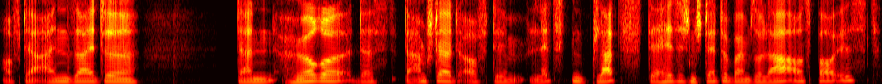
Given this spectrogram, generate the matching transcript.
auf der einen Seite dann höre, dass Darmstadt auf dem letzten Platz der hessischen Städte beim Solarausbau ist,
